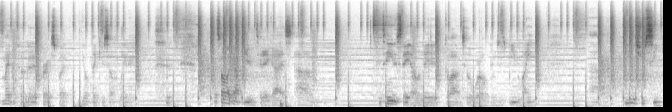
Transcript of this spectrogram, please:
It might not feel good at first, but you'll thank yourself later. That's all I got for you today, guys. Um, continue to stay elevated. Go out into the world and just be light. Uh, be what you seek.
